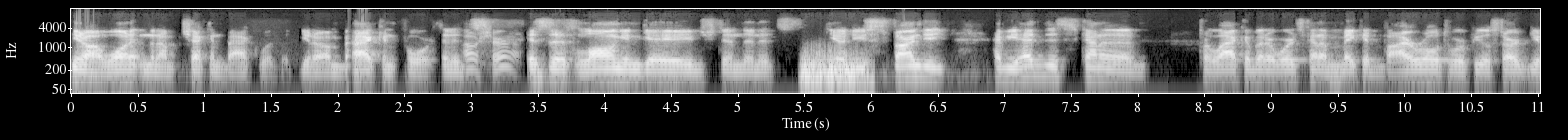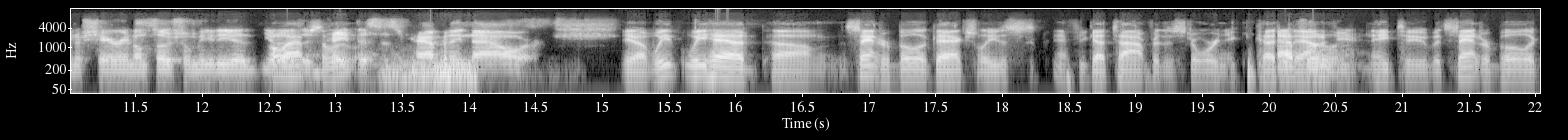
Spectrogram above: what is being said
you know I want it and then I'm checking back with it you know I'm back and forth and it's oh, sure. it's this long engaged and then it's you know do you find you have you had this kind of for lack of better words, kind of make it viral to where people start, you know, sharing on social media, you oh, know, that, hey, this is happening now, or yeah, we we had um, Sandra Bullock actually. This, if you got time for the story, and you can cut it Absolutely. down if you need to. But Sandra Bullock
